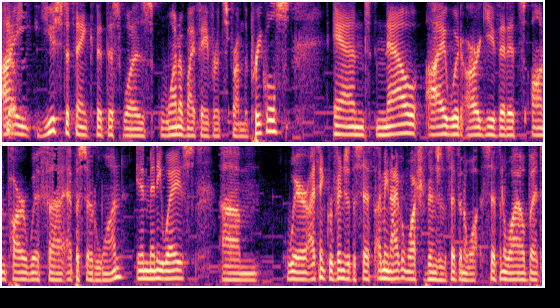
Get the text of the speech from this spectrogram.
I used to think that this was one of my favorites from the prequels. And now I would argue that it's on par with uh, episode one in many ways. Um, where I think Revenge of the Sith. I mean, I haven't watched Revenge of the Sith in a while, Sith in a while, but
